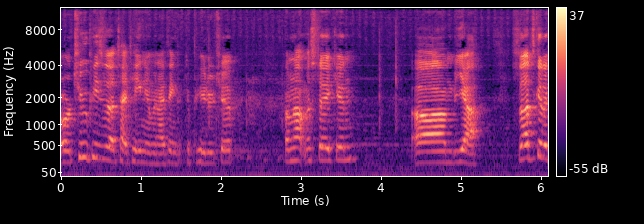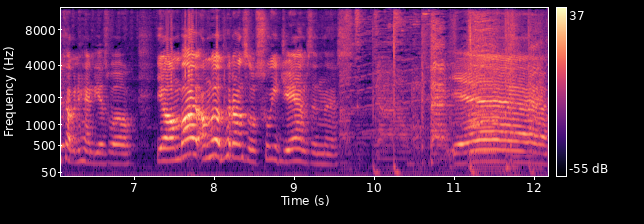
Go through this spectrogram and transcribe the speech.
or two pieces of titanium, and I think a computer chip, if I'm not mistaken. Um, yeah. So that's gonna come in handy as well. Yo, I'm, about, I'm gonna put on some sweet jams in this. Yeah.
